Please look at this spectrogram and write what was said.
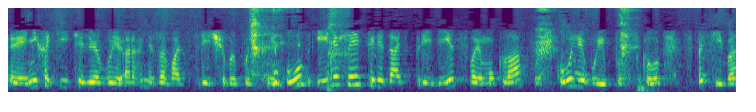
Э, Не хотите ли вы организовать встречу выпускников или же передать привет своему классу, школе, выпуску? Спасибо.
